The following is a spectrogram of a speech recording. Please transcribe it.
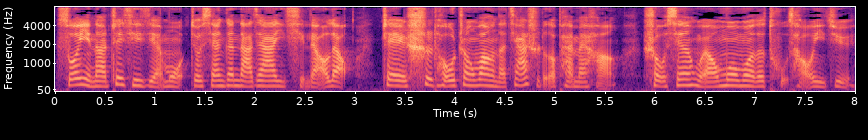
所以呢，这期节目就先跟大家一起聊聊这势头正旺的佳士得拍卖行。首先，我要默默的吐槽一句。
